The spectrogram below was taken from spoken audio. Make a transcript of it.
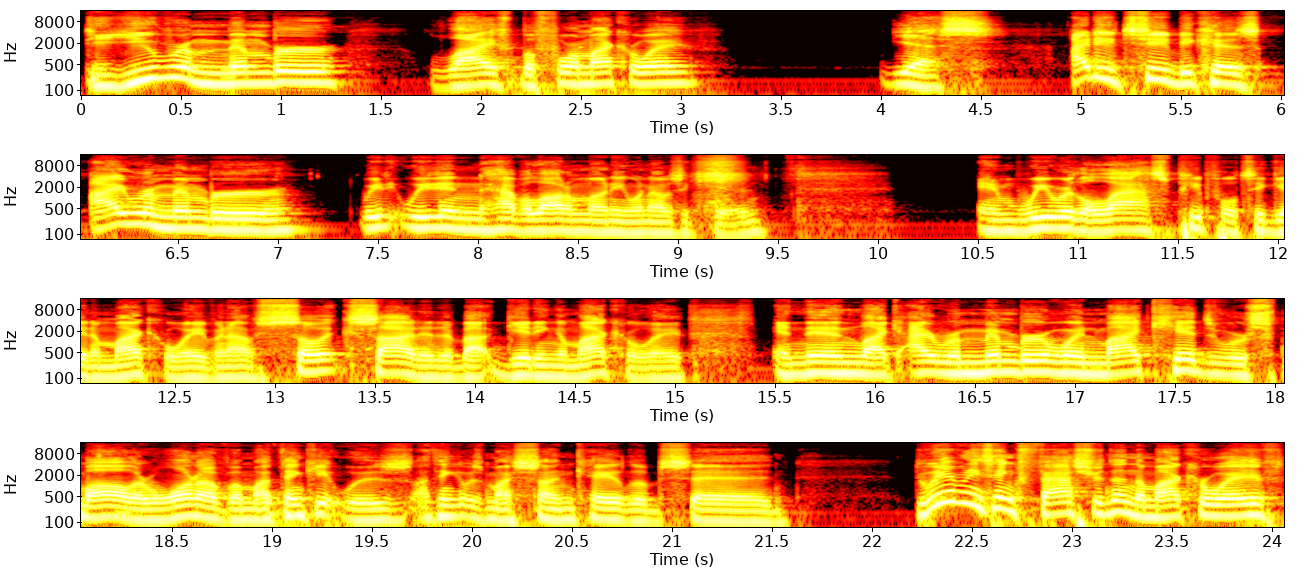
do you remember life before microwave? Yes. I do too because I remember we we didn't have a lot of money when I was a kid. And we were the last people to get a microwave and I was so excited about getting a microwave. And then like I remember when my kids were smaller, one of them, I think it was I think it was my son Caleb said, "Do we have anything faster than the microwave?"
